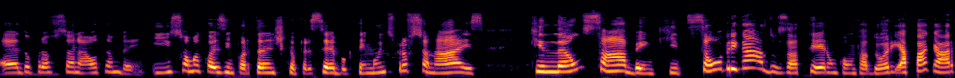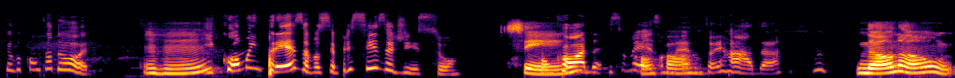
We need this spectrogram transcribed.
é do profissional também. E isso é uma coisa importante que eu percebo que tem muitos profissionais que não sabem que são obrigados a ter um contador e a pagar pelo contador. Uhum. E como empresa, você precisa disso. Sim. Concorda? Isso mesmo? Concordo. né? Não estou errada. Não, não.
